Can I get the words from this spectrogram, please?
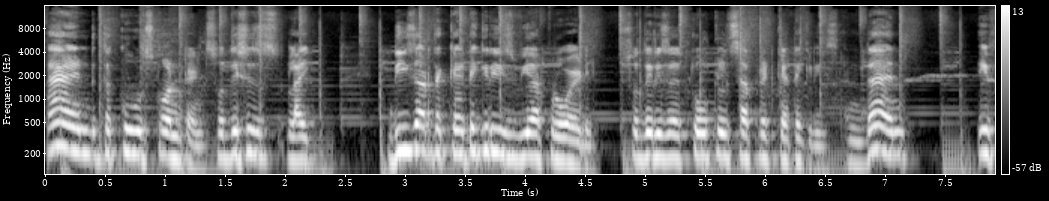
and the course content. So this is like these are the categories we are providing. So there is a total separate categories. And then if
